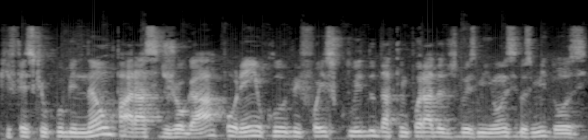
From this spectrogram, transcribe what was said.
que fez que o clube não parasse de jogar, porém o clube foi excluído da temporada de 2011 e 2012.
